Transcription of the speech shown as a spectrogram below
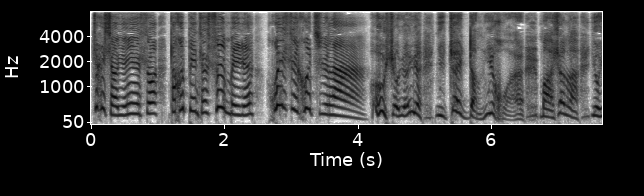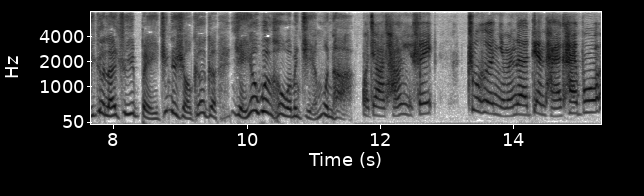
这个小圆圆说她会变成睡美人，昏睡过去啦。哦，小圆圆，你再等一会儿，马上啊，有一个来自于北京的小哥哥也要问候我们节目呢。我叫唐雨飞。祝贺你们的电台开播！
